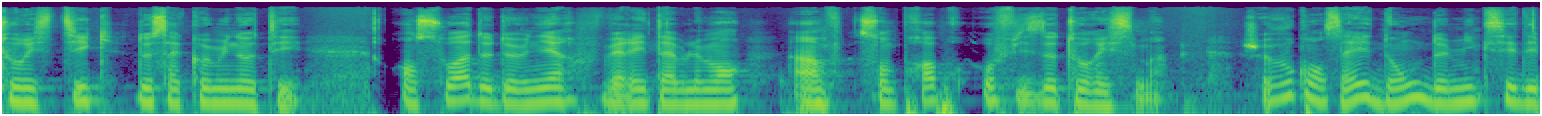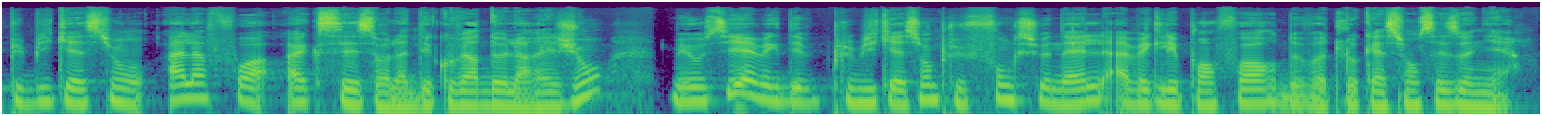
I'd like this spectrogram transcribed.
touristique de sa communauté, en soi de devenir véritablement son propre office de tourisme. Je vous conseille donc de mixer des publications à la fois axées sur la découverte de la région, mais aussi avec des publications plus fonctionnelles avec les points forts de votre location saisonnière.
